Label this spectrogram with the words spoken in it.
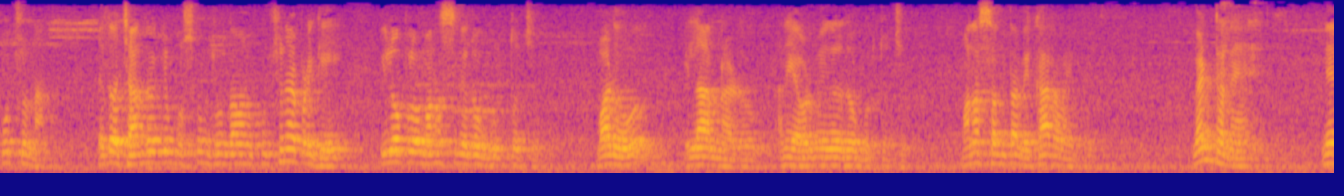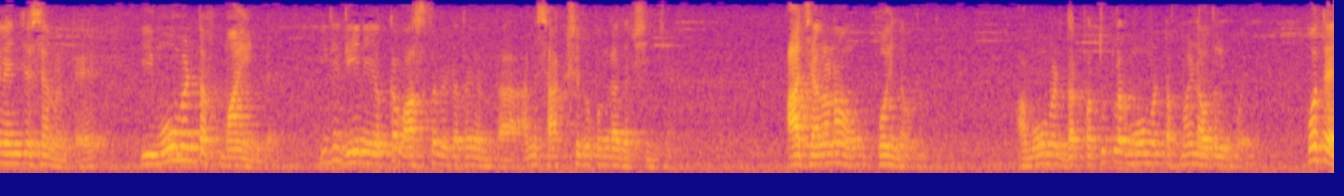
కూర్చున్నాను ఏదో చాంద్రోగ్యం పుస్తకం చూద్దామని కూర్చునేప్పటికీ ఈ లోపల మనస్సుకి ఏదో గుర్తొచ్చింది. వాడు ఇలా అన్నాడు అని ఎవడి మీద ఏదో గుర్తొచ్చింది. మనస్సు అంతా వికారం అయిపోయింది వెంటనే నేనేం చేశానంటే ఈ మూమెంట్ ఆఫ్ మైండ్ ఇది దీని యొక్క వాస్తవికత ఎంత అని సాక్షి రూపంగా దర్శించాను. ఆ చలనం పోయింది అవుతుంది ఆ moment that particular moment of mind అవతలికి పోయింది. పోతే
